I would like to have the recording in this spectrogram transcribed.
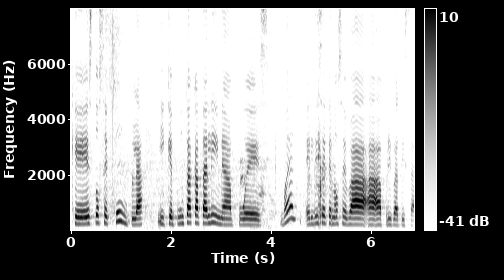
que esto se cumpla y que Punta Catalina, pues, bueno, él dice que no se va a privatizar.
